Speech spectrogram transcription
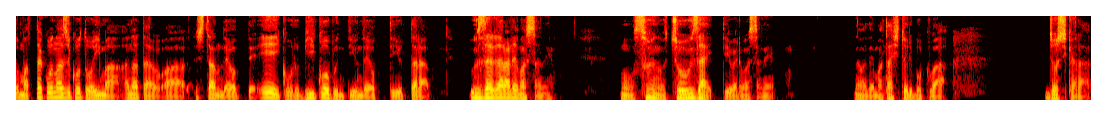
と全く同じことを今あなたはしたんだよって A イコール B 構文って言うんだよって言ったらうざがられましたね。もうそういうの超うざいって言われましたね。なのでまた一人僕は女子から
